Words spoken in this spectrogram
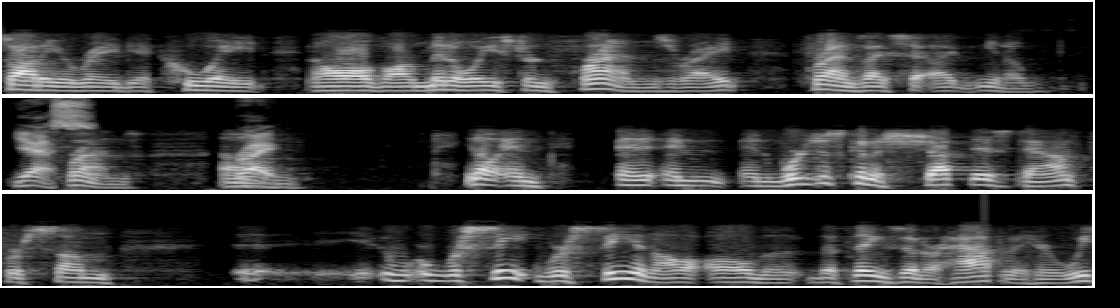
Saudi Arabia, Kuwait, and all of our Middle Eastern friends, right? Friends, I say, you know, yes, friends, um, right? You know, and and and, and we're just going to shut this down for some. We're seeing we're seeing all, all the, the things that are happening here. We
